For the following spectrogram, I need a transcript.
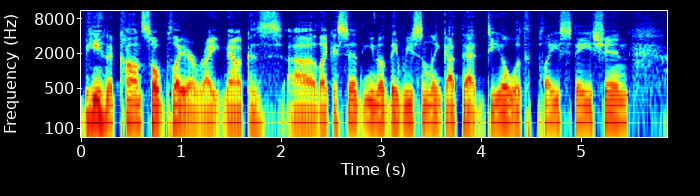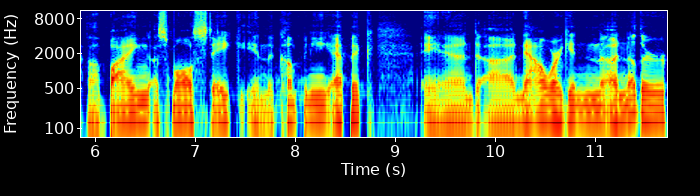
being a console player right now because, uh, like I said, you know they recently got that deal with PlayStation, uh, buying a small stake in the company Epic, and uh, now we're getting another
